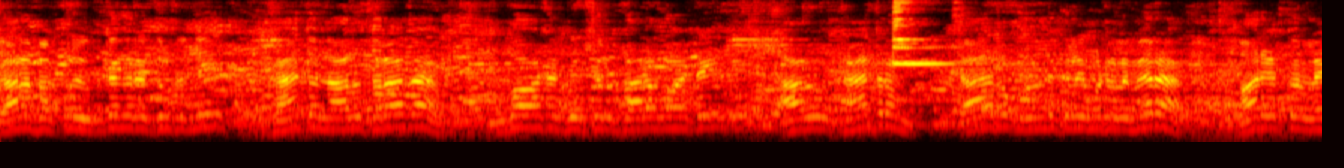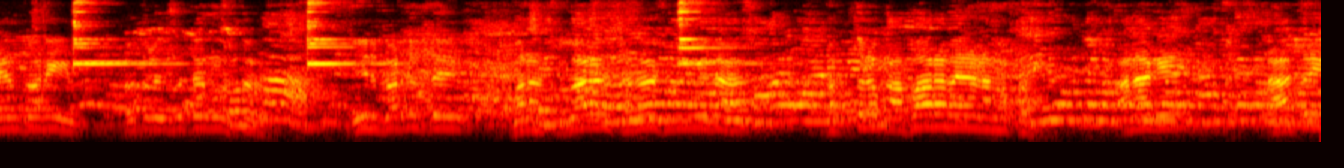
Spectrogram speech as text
చాలా భక్తులు విపరీతంగా రద్దీ ఉంటుంది. సాయంత్రం నాలుగు తర్వాత ఉపవాస దీక్షలు ప్రారంభమవుతాయి. ఆ రోజు సాయంత్రం దాదాపు రెండు కిలోమీటర్ల మేర భారీ ఎత్తున లైన్తో భక్తులు విపరీతంగా వస్తారు. దీని పరిస్థితి మన శివాలయం సదాశివం మీద భక్తులకు అపారమైన నమ్మకం. అలాగే రాత్రి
